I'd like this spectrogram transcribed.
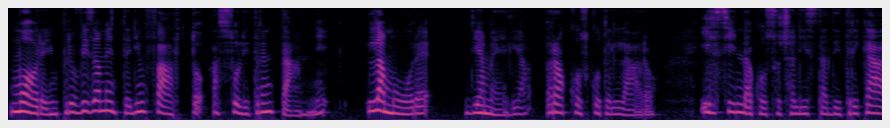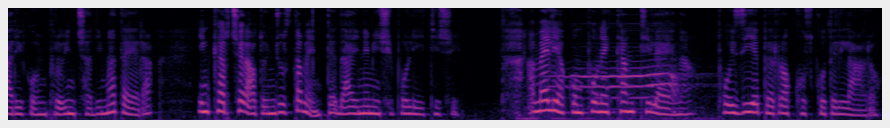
muore improvvisamente d'infarto a soli 30 anni L'amore di Amelia, Rocco Scotellaro, il sindaco socialista di Tricarico in provincia di Matera, incarcerato ingiustamente dai nemici politici. Amelia compone Cantilena, poesie per Rocco Scotellaro.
